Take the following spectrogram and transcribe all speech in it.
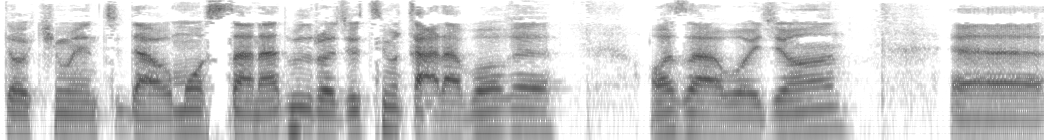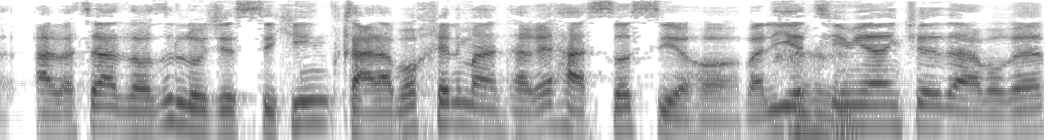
documentary در مستند بود راجع تیم قره آذربایجان. البته از لحاظ لوجستیکی این قره خیلی منطقه حساسیه ها. ولی یه تیمی هن که در واقع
